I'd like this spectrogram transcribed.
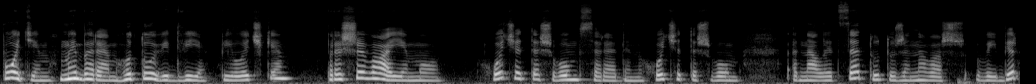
Потім ми беремо готові дві пілочки, пришиваємо, хочете швом всередину, хочете швом на лице, тут уже на ваш вибір.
